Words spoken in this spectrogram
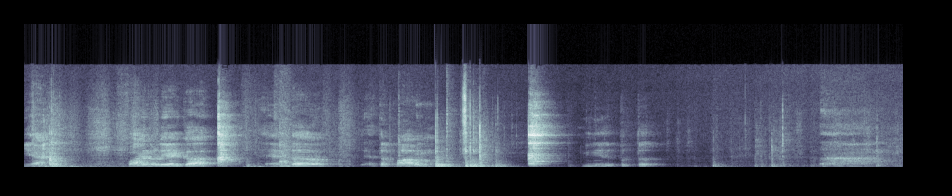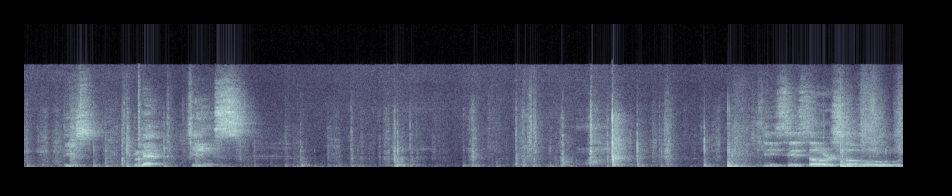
yeah finally I got. And uh, at the bottom we need to put the uh, these black things this is also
